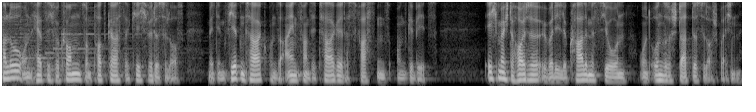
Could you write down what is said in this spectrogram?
Hallo und herzlich willkommen zum Podcast der Kirche für Düsseldorf mit dem vierten Tag unserer 21 Tage des Fastens und Gebets. Ich möchte heute über die lokale Mission und unsere Stadt Düsseldorf sprechen,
